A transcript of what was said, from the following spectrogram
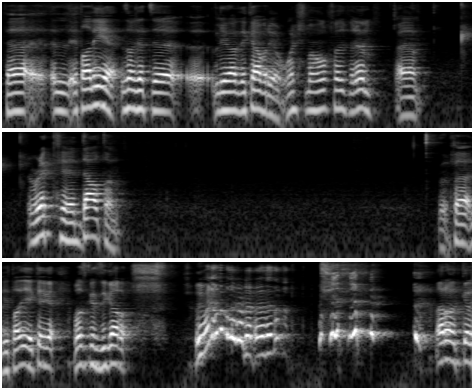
فالإيطالية زوجة آه، ليوناردو دي كابريو وش اسمه؟ في الفيلم آه، ريك دالتون. فالإيطالية كذا ماسكه السيجاره أنا بتكلم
